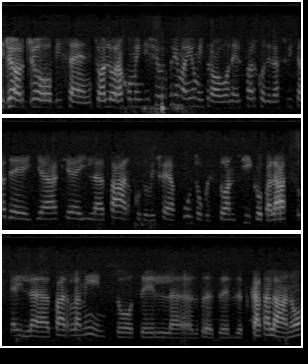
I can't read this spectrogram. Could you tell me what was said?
Giorgio, vi sento. Allora, come dicevo prima, io mi trovo nel parco della Suitadeia, che è il parco dove c'è appunto questo antico palazzo che è il Parlamento del, del, del catalano.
